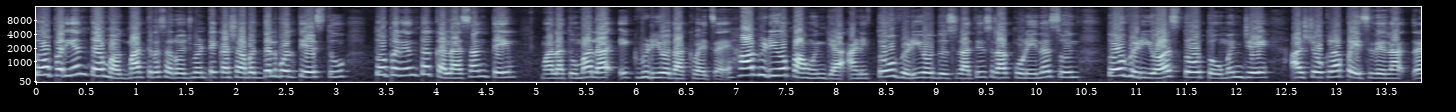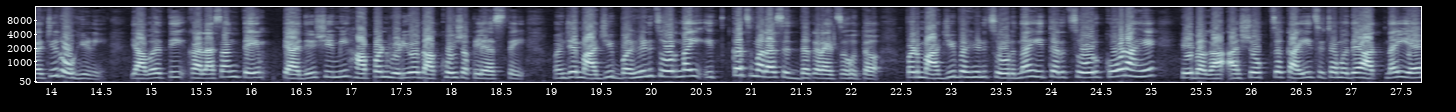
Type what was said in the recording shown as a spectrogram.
तोपर्यंत मग मात्र सरोज म्हणते कशाबद्दल बोलतेस तू? तोपर्यंत कला सांगते मला तुम्हाला एक व्हिडिओ दाखवायचा आहे हा व्हिडिओ पाहून घ्या आणि तो व्हिडिओ दुसरा तिसरा कुणी नसून तो व्हिडिओ असतो तो म्हणजे अशोकला पैसे देणाऱ्याची रोहिणी. यावरती कला सांगते त्या दिवशी मी हा पण व्हिडिओ दाखवू शकले असते. म्हणजे माझी बहीण चोर नाही इतकंच मला सिद्ध करायचं होतं. पण माझी बहीण चोर नाही तर चोर कोण आहे? हे बघा अशोकचं काहीच याच्यामध्ये हात आहे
